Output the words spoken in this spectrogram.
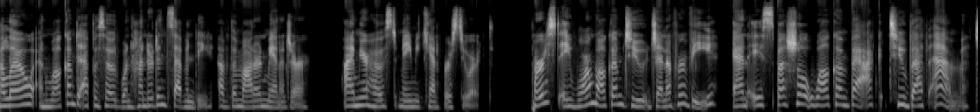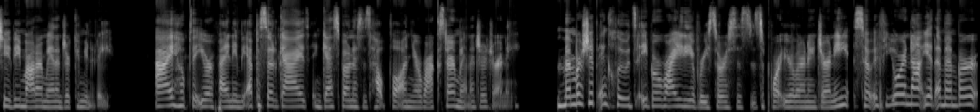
Hello, and welcome to episode 170 of The Modern Manager. I'm your host, Mamie Kanfer Stewart. First, a warm welcome to Jennifer V, and a special welcome back to Beth M to the Modern Manager community. I hope that you are finding the episode guides and guest bonuses helpful on your Rockstar Manager journey. Membership includes a variety of resources to support your learning journey, so if you are not yet a member,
